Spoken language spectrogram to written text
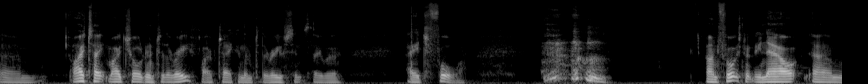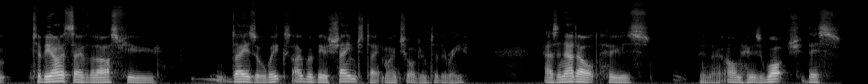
Um, I take my children to the reef. I've taken them to the reef since they were age four. Unfortunately, now, um, to be honest, over the last few days or weeks, I would be ashamed to take my children to the reef. As an adult who's, you know, on whose watch this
